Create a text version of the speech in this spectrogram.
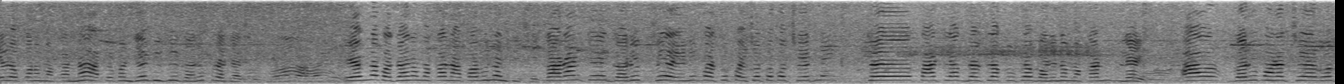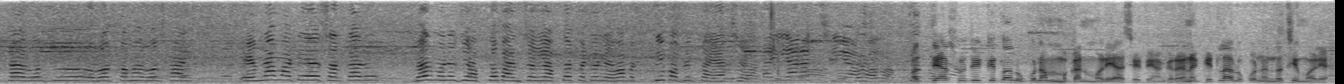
એ લોકોનું મકાન ના આપે પણ જે બીજી ગરીબ પ્રજા છે એમને બધાને મકાન આપવા વિનંતી છે. કારણ કે ગરીબ છે એની પાસે પૈસો તો કોઈ છે જ નહીં. કે પાંચ લાખ દસ લાખ રૂપિયા ભરીને મકાન લે. આ ગરીબ માણસ છે રોજ ખાય રોજ રોજ કમાય રોજ ખાય. એમના માટે સરકાર દર મહિને જે હપ્તો બાંધશે એ હપ્તો પેટે લેવા બધી પબ્લિક તૈયાર છે. અત્યાર સુધી કેટલા લોકોના મકાન મળ્યા છે ત્યાં આગળ અને કેટલા લોકોને નથી મળ્યા?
